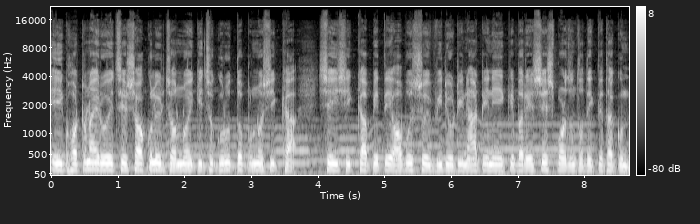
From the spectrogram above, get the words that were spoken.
এই ঘটনায় রয়েছে সকলের জন্যই কিছু গুরুত্বপূর্ণ শিক্ষা। সেই শিক্ষা পেতে অবশ্যই ভিডিওটি না টেনে একেবারে শেষ পর্যন্ত দেখতে থাকুন।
